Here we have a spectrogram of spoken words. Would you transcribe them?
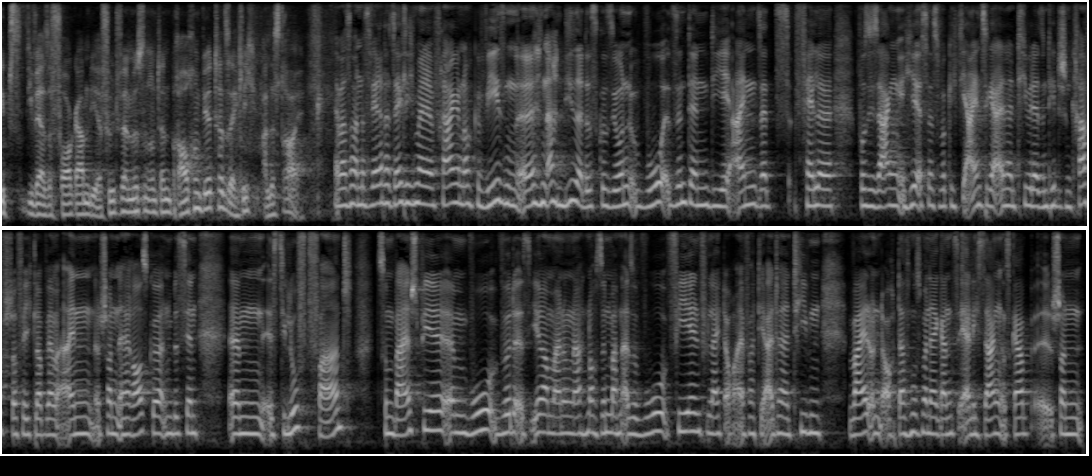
gibt es diverse Vorgaben, die erfüllt werden müssen und dann brauchen wir tatsächlich alles drei. Herr Wassermann, das wäre tatsächlich meine Frage noch gewesen äh, nach dieser Diskussion. Wo sind denn die Einsatzfälle, wo Sie sagen, hier ist das wirklich die einzige Alternative der synthetischen Kraftstoffe? Ich glaube, wir haben einen schon herausgehört ein bisschen, ähm, ist die Luftfahrt zum Beispiel. Ähm, wo würde es Ihrer Meinung nach noch Sinn machen? Also wo fehlen vielleicht auch einfach die Alternativen, weil und auch auch das muss man ja ganz ehrlich sagen, es gab äh, schon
